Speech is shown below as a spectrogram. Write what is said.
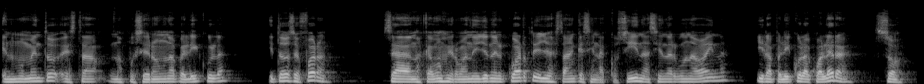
en un momento esta, nos pusieron una película y todos se fueron. O sea, nos quedamos mi hermano y yo en el cuarto y ellos estaban que si en la cocina haciendo alguna vaina. ¿Y la película cuál era? So.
